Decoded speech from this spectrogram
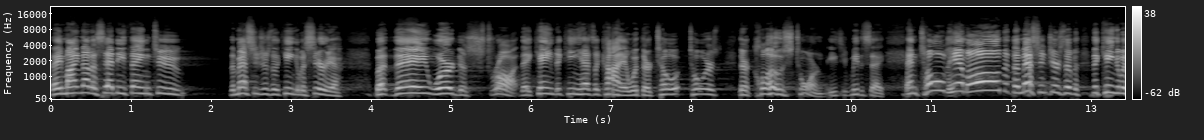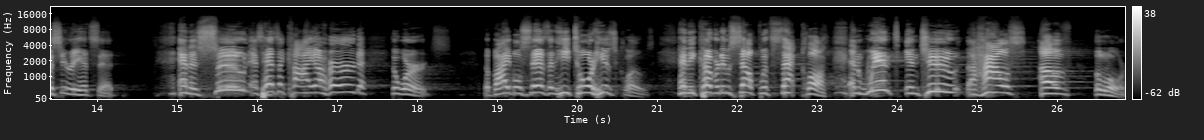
They might not have said anything to the messengers of the king of Assyria, but they were distraught. They came to King Hezekiah with their, to- their clothes torn, easy for me to say, and told him all that the messengers of the king of Assyria had said. And as soon as Hezekiah heard the words, the Bible says that he tore his clothes and he covered himself with sackcloth and went into the house of the Lord.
